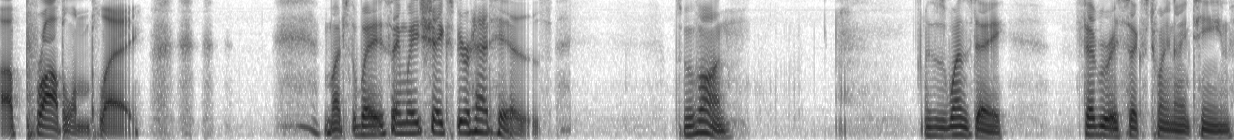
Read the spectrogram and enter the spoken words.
a problem play. much the way same way Shakespeare had his. Let's move on. This is Wednesday, February sixth, 2019.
